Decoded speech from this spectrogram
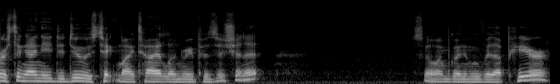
First thing I need to do is take my title and reposition it. So I'm going to move it up here.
